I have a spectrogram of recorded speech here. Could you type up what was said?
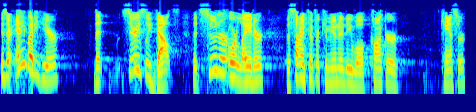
Is there anybody here that seriously doubts that sooner or later the scientific community will conquer cancer?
